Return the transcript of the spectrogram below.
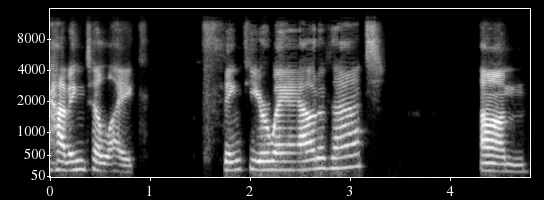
having to like think your way out of that um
